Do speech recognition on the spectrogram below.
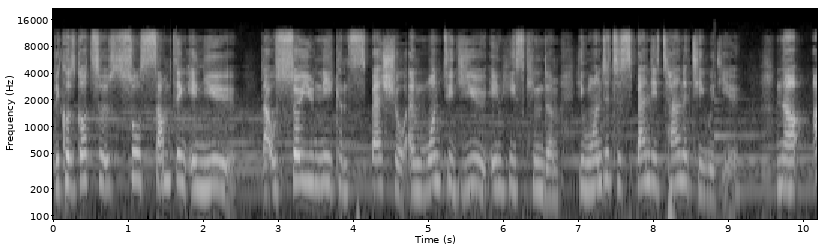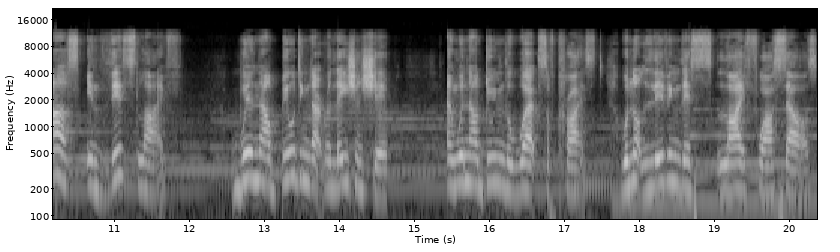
because God saw something in you that was so unique and special and wanted you in His kingdom. He wanted to spend eternity with you. Now, us in this life, we're now building that relationship and we're now doing the works of Christ. We're not living this life for ourselves.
